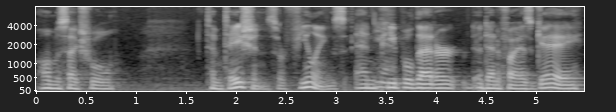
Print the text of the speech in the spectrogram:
homosexual temptations or feelings, and Yeah. people that are identify as gay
